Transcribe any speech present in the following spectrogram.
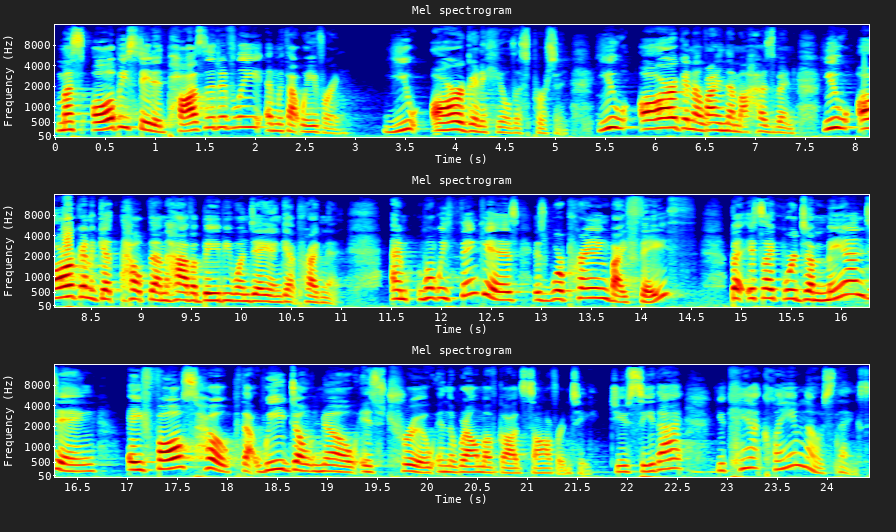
must all be stated positively and without wavering. You are going to heal this person. You are going to find them a husband. You are going to get help them have a baby one day and get pregnant. And what we think is, is we're praying by faith, but it's like we're demanding a false hope that we don't know is true in the realm of God's sovereignty. Do you see that? You can't claim those things.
